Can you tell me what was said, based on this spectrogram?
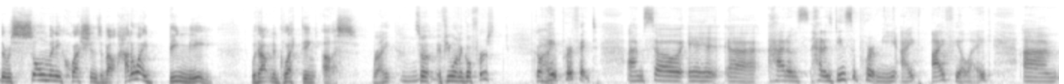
there was so many questions about how do I be me without neglecting us, right? Mm-hmm. So if you want to go first, go ahead. Okay, perfect. Um, so it, uh, how does how does Dean support me? I I feel like um,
